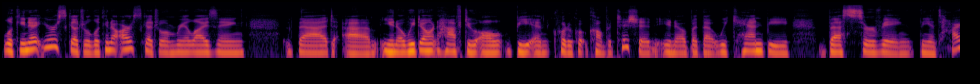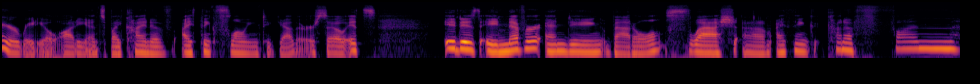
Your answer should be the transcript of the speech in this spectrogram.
looking at your schedule, looking at our schedule, and realizing that um, you know we don't have to all be in quote unquote competition, you know, but that we can be best serving the entire radio audience by kind of, I think, flowing together. So it's it is a never ending battle slash um, i think kind of fun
